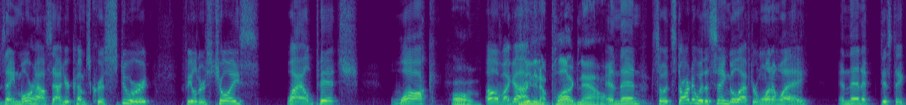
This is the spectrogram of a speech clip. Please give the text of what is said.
Zane Morehouse out. Here comes Chris Stewart, fielder's choice, wild pitch, walk. Oh, oh my God! Needing a plug now. And then, so it started with a single after one away, and then a, just a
